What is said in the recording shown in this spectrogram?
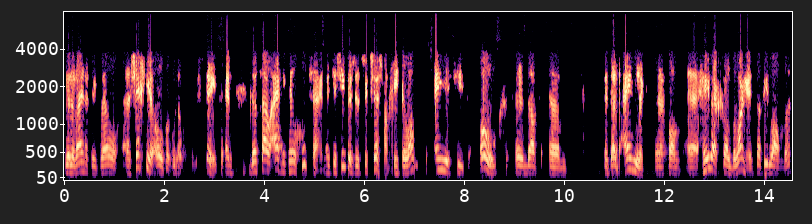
willen wij natuurlijk wel een zegje over hoe dat wordt besteed. En dat zou eigenlijk heel goed zijn. Want je ziet dus het succes van Griekenland. En je ziet ook uh, dat um, het uiteindelijk van heel erg groot belang is dat die landen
